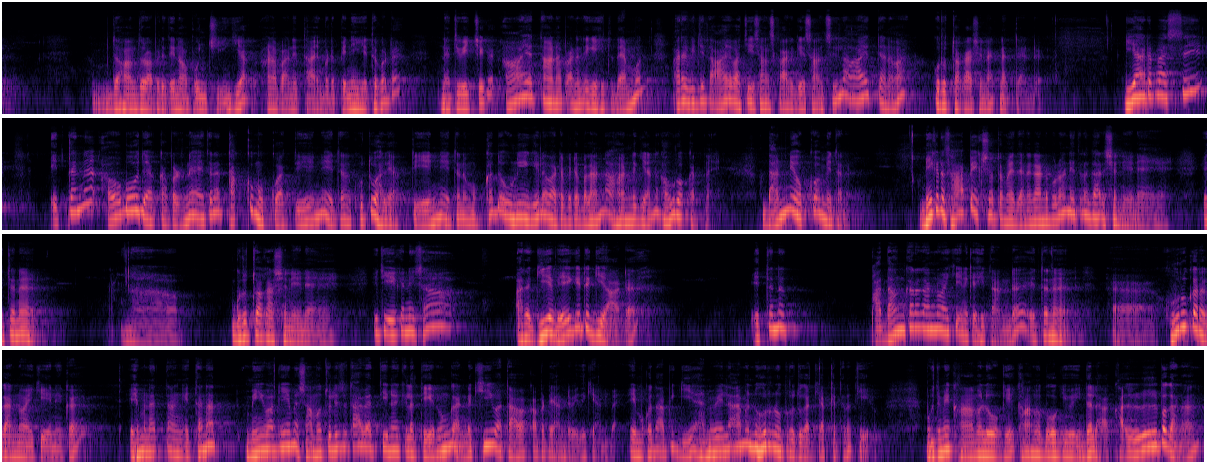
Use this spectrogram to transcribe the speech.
දහම්දුර අපිට දෙන පුංචි ඉඟියක් ආනපානෙත් ආයෙකට පෙනී එතකොට නැති වෙච්ච එක ආයත ආනපාන දෙකේ හිත දැම්මොත් අර විදිහට ආය වචී සංස්කාරයේ සංසිලා ආයත් යනවා ගුරුත්වාකර්ෂණයක් නැත්නම්. ගියාට පස්සේ එතන අවබෝධයක් අපිට නෑ එතන තක්කු මුක්කක් තියෙන්නේ එතන කුතුහලයක් තියෙන්නේ එතන මොකද වුනේ කියලා වටපිට බලන්න අහන්න කියන්න කවුරක්වත් නෑ. දන්නේ ඔක්කොම මෙතන. මේකට සාපේක්ෂව තමයි දැනගන්න පුළුවන් එතන ඝර්ෂණේ නෑ. එතන ගුරුත්වාකර්ෂණේ නෑ. ඉතින් ඒක නිසා අර ගිය වේගෙට ගියාට එතන පදම් කරගන්නවයි කියන එක හිතනද එතන හුරු කරගන්නවයි කියන එක එහෙම නැත්නම් එතනත් මේ වගේම සමතුලිතතාවයක් තියෙනවා කියලා තේරුම් ගන්න කී වතාවක් අපිට යන්න වේද කියන්න බෑ. ඒ මොකද අපි ගිය හැම වෙලාවෙම නුහුරු නුපුරුදු ගතියක් එතන තියෙනවා. මොකද මේ කාම ලෝකේ කාම භෝගීව ඉඳලා කල්ප ගණන්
